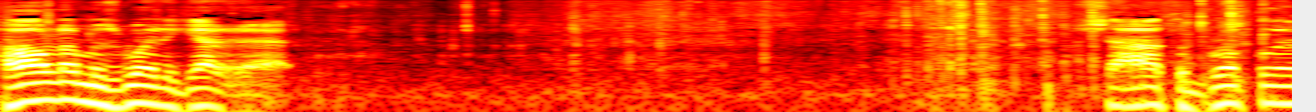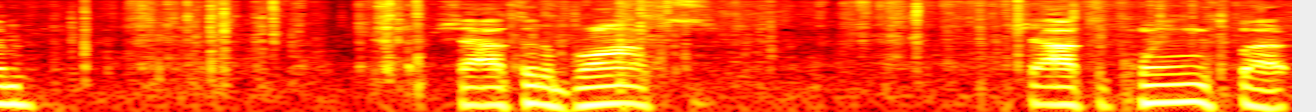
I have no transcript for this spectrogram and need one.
Harlem is where to get it at. Shout out to Brooklyn. Shout out to the Bronx. Shout out to Queens, but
